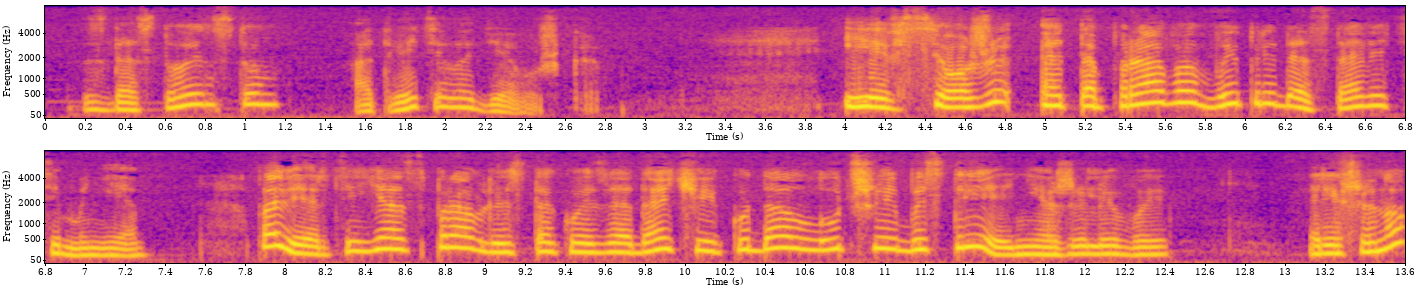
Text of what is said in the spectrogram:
— с достоинством ответила девушка. И все же это право вы предоставите мне. Поверьте, я справлюсь с такой задачей куда лучше и быстрее, нежели вы. Решено?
